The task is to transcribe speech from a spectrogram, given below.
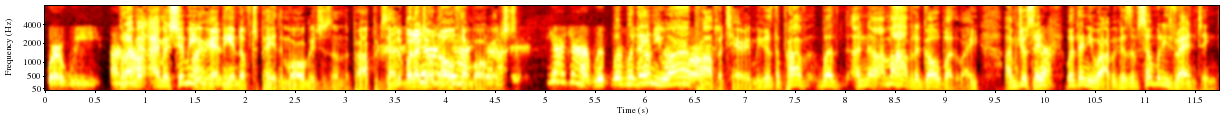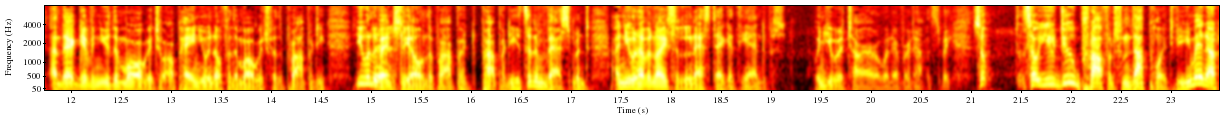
where we are But I'm, I'm assuming you're getting enough to pay the mortgages on the properties. I, well, I don't Yeah, know if they're mortgaged. Yeah, yeah. we- Well, we then you are borrowers. profiteering because the profit. Well, I I'm not having a go, by the way. I'm just saying. Yeah. Well, then you are because if somebody's renting and they're giving you the mortgage or paying you enough for the mortgage for the property, you will eventually own the proper, property. It's an investment, and you will have a nice little nest egg at the end of it when you retire or whatever it happens to be. So, so you do profit from that point of view. You may not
